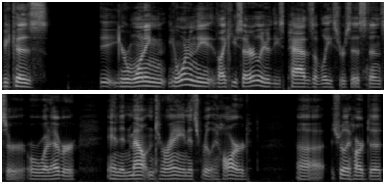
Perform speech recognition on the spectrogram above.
because you're wanting you're wanting the like you said earlier these paths of least resistance or or whatever, and in mountain terrain it's really hard. Uh, it's really hard to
